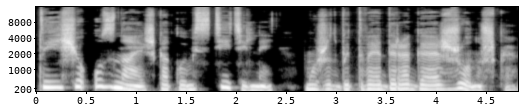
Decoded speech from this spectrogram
Ты еще узнаешь, какой мстительной может быть твоя дорогая женушка.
